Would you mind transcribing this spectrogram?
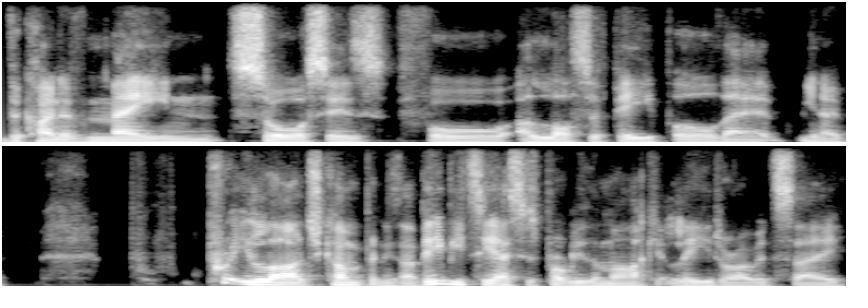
the kind of main sources for a lot of people. They're, you know, pretty large companies. Now, BBTS is probably the market leader, I would say,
